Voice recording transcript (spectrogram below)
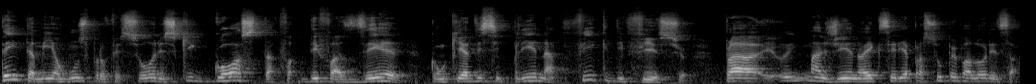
Tem também alguns professores que gostam de fazer com que a disciplina fique difícil. Pra, eu imagino aí que seria para supervalorizar.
